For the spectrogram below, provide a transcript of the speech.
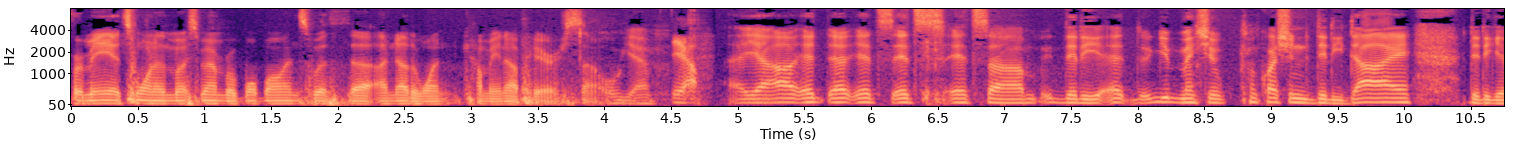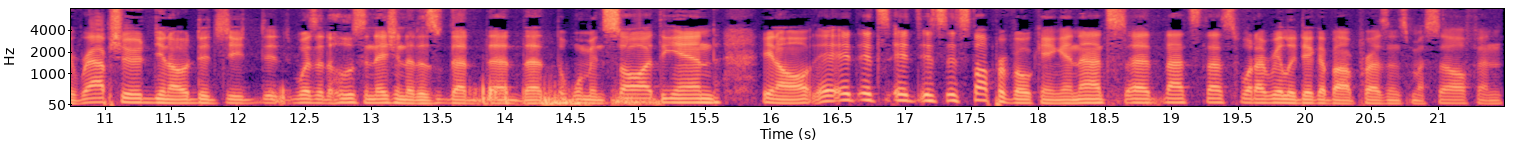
for me, it's one of the most memorable ones with uh, another one coming up here. So, oh yeah, yeah, uh, yeah. Uh, it, uh, it's it's it's. Um, did he? It, you makes you question: Did he die? Did he get raptured? You know, did she? Did, was it a hallucination that is that that that the woman saw at the end? You know, it, it's it, it's it's thought provoking, and that's uh, that's that's what I really dig about Presence myself, and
